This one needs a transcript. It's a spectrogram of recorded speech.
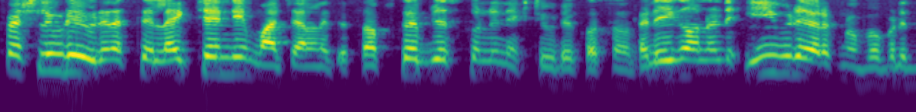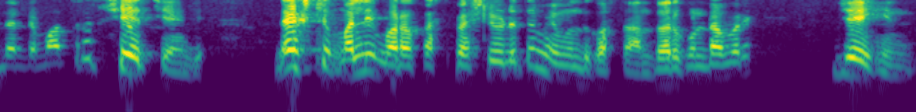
స్పెషల్ వీడియో వీడియో నచ్చితే లైక్ చేయండి. మా ఛానల్ అయితే సబ్స్క్రైబ్ చేసుకోండి. నెక్స్ట్ వీడియో కోసం రెడీగా ఉండండి. ఈ వీడియో వరకు ఉపయోగపడిందంటే మాత్రం షేర్ చేయండి. నెక్స్ట్ మళ్ళీ మరొక స్పెషల్ వీడియోతో మీ ముందుకు వస్తాం. అంతవరకు ఉంటాం మరి. జై హింద్.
